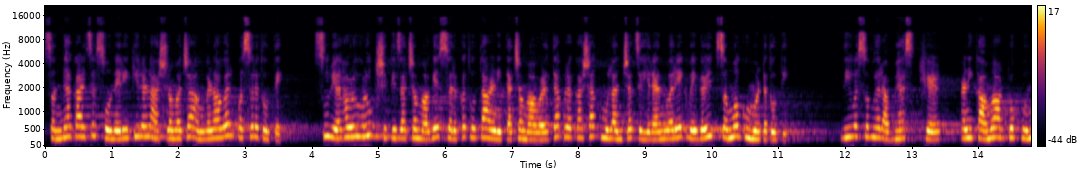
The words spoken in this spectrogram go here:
संध्याकाळचे सोनेरी किरण आश्रमाच्या अंगणावर पसरत होते. सूर्य हळूहळू क्षितिजाच्या मागे सरकत होता आणि त्याच्या मावळत्या प्रकाशात मुलांच्या चेहऱ्यांवर एक वेगळी चमक उमटत होती. दिवसभर अभ्यास खेळ आणि कामं आटोपून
